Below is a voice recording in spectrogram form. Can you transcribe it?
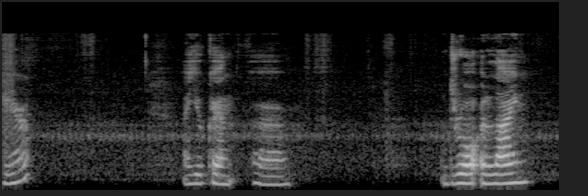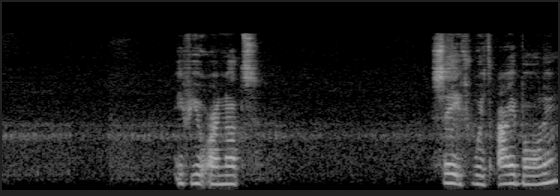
here and you can uh, draw a line if you are not safe with eyeballing.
